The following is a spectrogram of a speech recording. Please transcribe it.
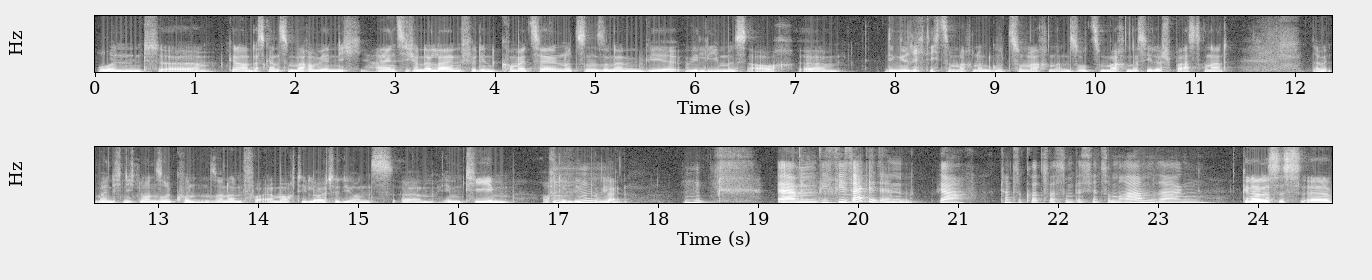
Und äh, genau, das Ganze machen wir nicht einzig und allein für den kommerziellen Nutzen, sondern wir, wir lieben es auch, ähm, Dinge richtig zu machen und gut zu machen und so zu machen, dass jeder Spaß dran hat. Damit meine ich nicht nur unsere Kunden, sondern vor allem auch die Leute, die uns ähm, im Team auf dem mhm. Weg begleiten. Mhm. Ähm, wie viel seid ihr denn? Ja, kannst du kurz was so ein bisschen zum Rahmen sagen? Genau, das ist äh,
